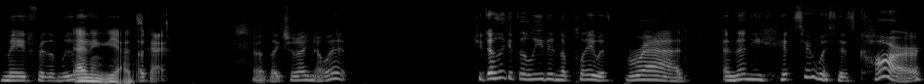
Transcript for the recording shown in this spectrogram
made for the movie? I think yeah, it's Okay. I was like, should I know it? She doesn't get the lead in the play with Brad, and then he hits her with his car.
